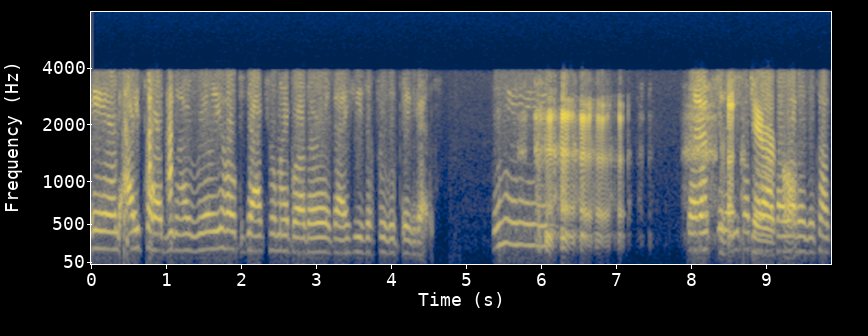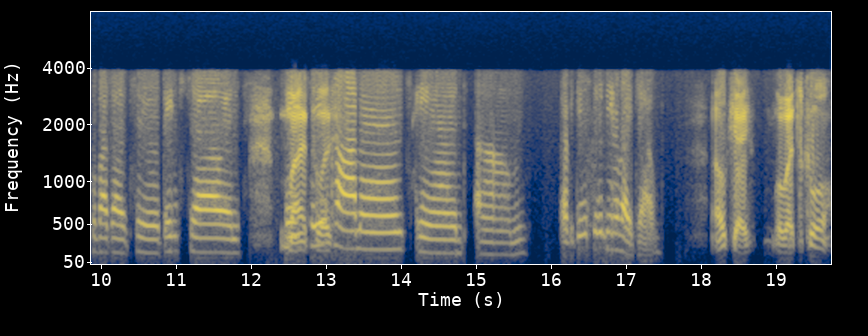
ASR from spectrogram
And I said, you know, I really hope Zach told my brother that he's a Fruit Loop dingus. So that's good that you put that up. I wanted to talk about that too. Thanks, Joe, and thanks for your comments. And um, everything's going to be all right, Joe. Okay, well that's cool.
